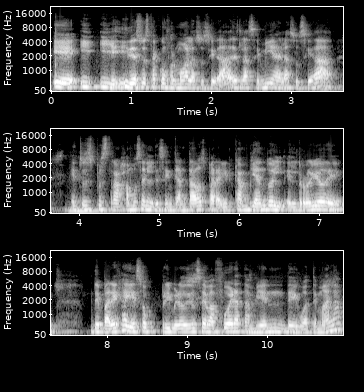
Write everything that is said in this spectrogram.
Y, y, y, de eso está conformada la sociedad, es la semilla de la sociedad. Entonces, pues trabajamos en el Desencantados para ir cambiando el, el rollo de, de pareja y eso, primero Dios, se va fuera también de Guatemala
